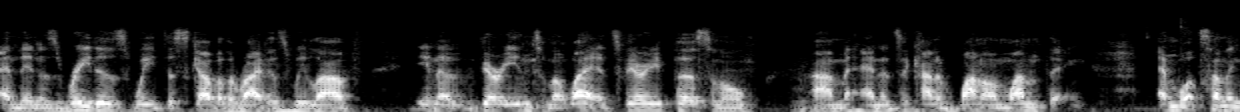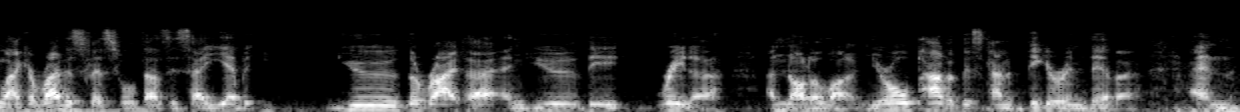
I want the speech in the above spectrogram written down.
and then as readers, we discover the writers we love in a very intimate way. It's very personal um, and it's a kind of one on one thing. And what something like a writers' festival does is say, yeah, but you, the writer, and you, the reader, are not alone. You're all part of this kind of bigger endeavor. And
